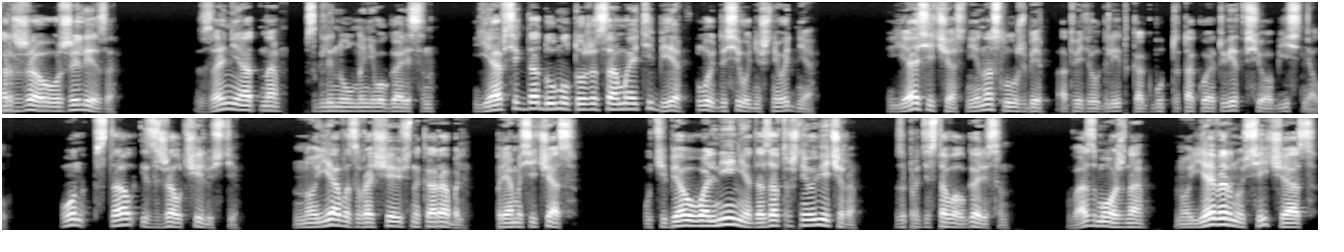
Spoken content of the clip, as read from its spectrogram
ржавого железа. Занятно, взглянул на него Гаррисон. Я всегда думал то же самое о тебе, вплоть до сегодняшнего дня. Я сейчас не на службе, ответил Глит, как будто такой ответ все объяснял. Он встал и сжал челюсти. Но я возвращаюсь на корабль. Прямо сейчас. У тебя увольнение до завтрашнего вечера, запротестовал Гаррисон. Возможно, но я вернусь сейчас.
